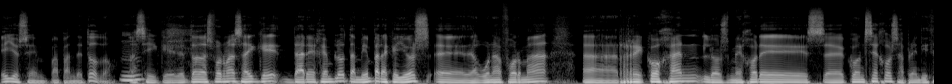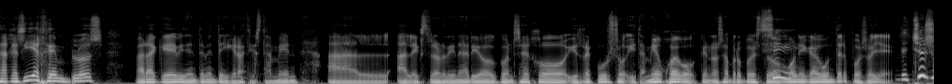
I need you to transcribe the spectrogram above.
ellos se empapan de todo. Mm. Así que de todas formas hay que dar ejemplo también para que ellos eh, de alguna forma ah, recojan los mejores eh, consejos, aprendizajes y ejemplos para que evidentemente, y gracias también al, extraordinario consejo y recurso y también juego que nos ha propuesto Mónica Gunter, pues oye. De hecho es,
